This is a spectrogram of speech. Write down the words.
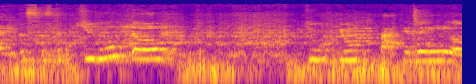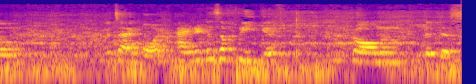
And this is the cute cute cute packaging which I got and it is a free gift from with this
